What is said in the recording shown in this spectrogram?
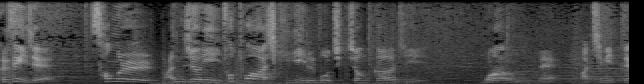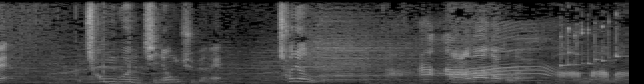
그래서 이제 성을 완전히 초토화시키기 일보 직전까지 몰아넣는데 마침 이때 그 청군 진영 주변에 천연두 마마가 돌아요. 아, 마마.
